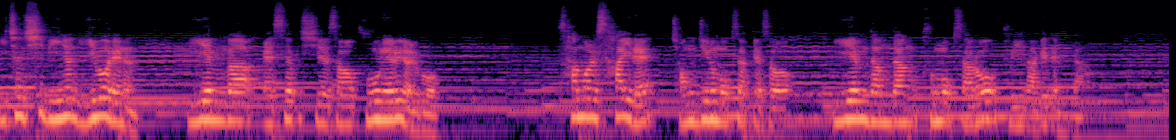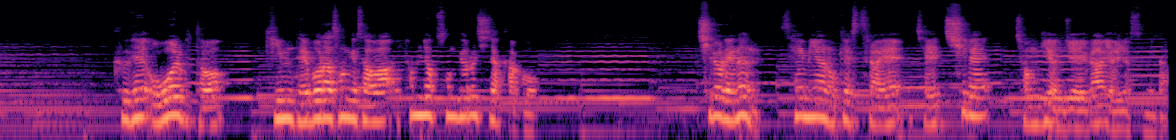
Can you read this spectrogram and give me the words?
2012년 2월에는 EM과 SFC에서 부흥회를 열고 3월 4일에 정진우 목사께서 EM 담당 부목사로 부임하게 됩니다. 그해 5월부터 김대보라 선교사와 협력 선교를 시작하고 7월에는 세미안 오케스트라의 제7회 정기 연주회가 열렸습니다.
